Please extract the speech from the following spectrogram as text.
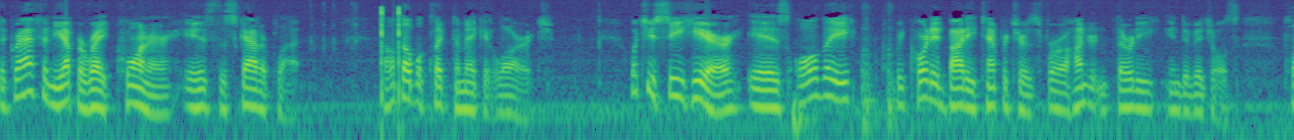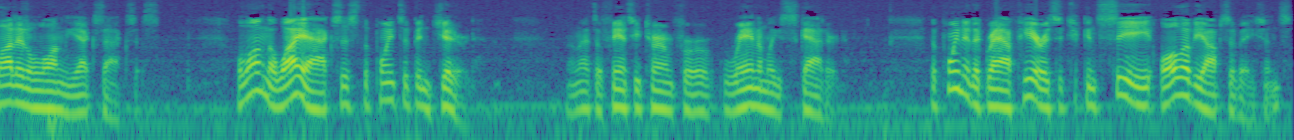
The graph in the upper right corner is the scatter plot. I'll double click to make it large. What you see here is all the recorded body temperatures for 130 individuals plotted along the x-axis. Along the y-axis, the points have been jittered and that's a fancy term for randomly scattered. The point of the graph here is that you can see all of the observations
